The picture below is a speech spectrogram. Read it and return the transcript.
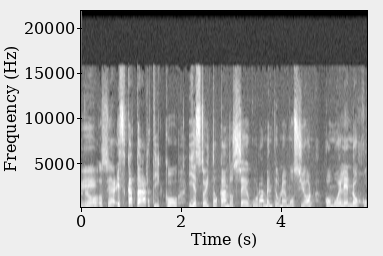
¿no? O sea, es catártico y estoy tocando seguramente una emoción como el enojo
